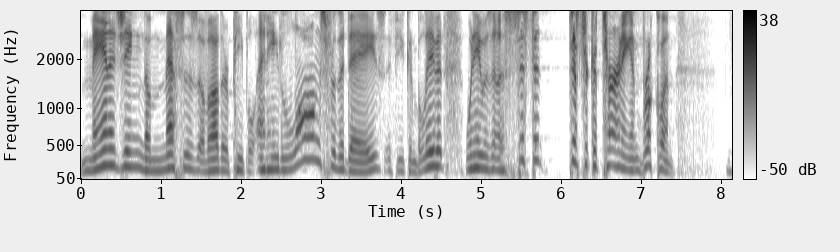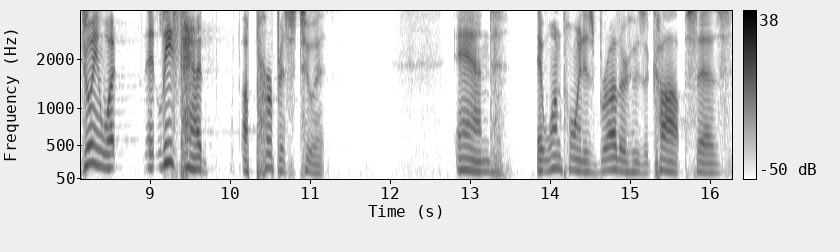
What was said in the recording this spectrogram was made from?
managing the messes of other people, and he longs for the days, if you can believe it, when he was an assistant district attorney in Brooklyn, doing what at least had a purpose to it. And at one point, his brother, who's a cop, says,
